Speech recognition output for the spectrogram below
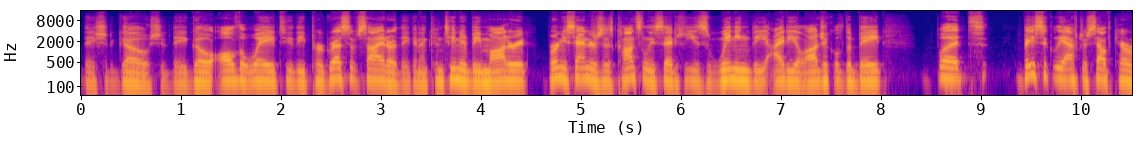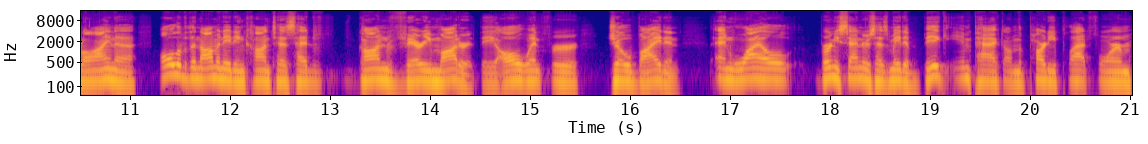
they should go. Should they go all the way to the progressive side? Are they going to continue to be moderate? Bernie Sanders has constantly said he's winning the ideological debate. But basically, after South Carolina, all of the nominating contests had gone very moderate. They all went for Joe Biden. And while Bernie Sanders has made a big impact on the party platform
